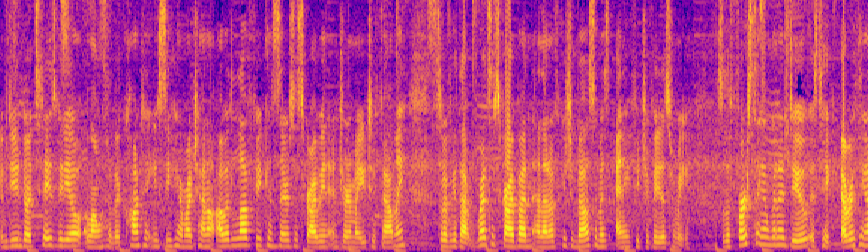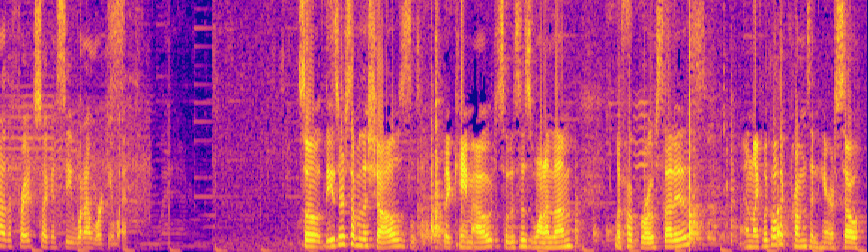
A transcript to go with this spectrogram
If you do enjoy today's video, along with other content you see here on my channel, I would love for you to consider subscribing and joining my YouTube family. So don't forget that red subscribe button and that notification bell so miss any future videos from me. So the first thing I'm going to do is take everything out of the fridge so I can see what I'm working with. So these are some of the shelves that came out. So this is one of them. Look how gross that is. And like, look all the crumbs in here. So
